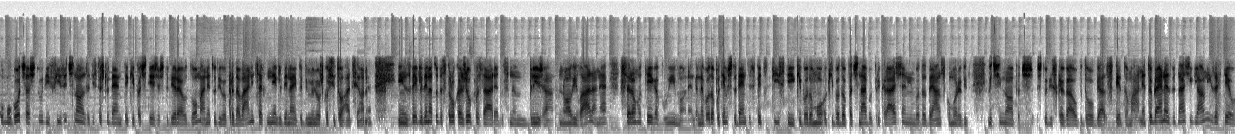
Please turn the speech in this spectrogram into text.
omogoča študij fizično za tiste študente, ki pač teže študirajo doma, ne tudi v predavalnicah, ne glede na epidemiološko situacijo. Ne? In zdaj, glede na to, da stroka že opozarja, da se nam bliža novi val, se ravno tega bojimo, ne? da ne bodo potem študenti spet tisti, ki bodo, mo ki bodo pač najbolj prikrajšani in bodo dejansko morali biti večino pač študijskega obdobja spet doma. Ne? To je bila ena izmed naših glavnih zahtev,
